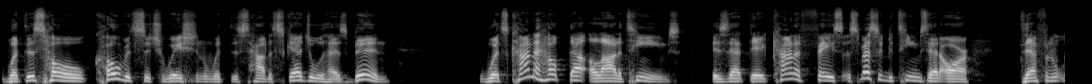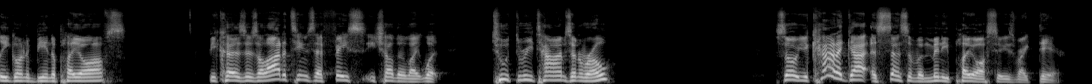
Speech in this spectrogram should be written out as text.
what this whole COVID situation with this how the schedule has been, what's kind of helped out a lot of teams is that they kind of face, especially the teams that are definitely going to be in the playoffs, because there's a lot of teams that face each other like what two, three times in a row. So you kind of got a sense of a mini playoff series right there.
